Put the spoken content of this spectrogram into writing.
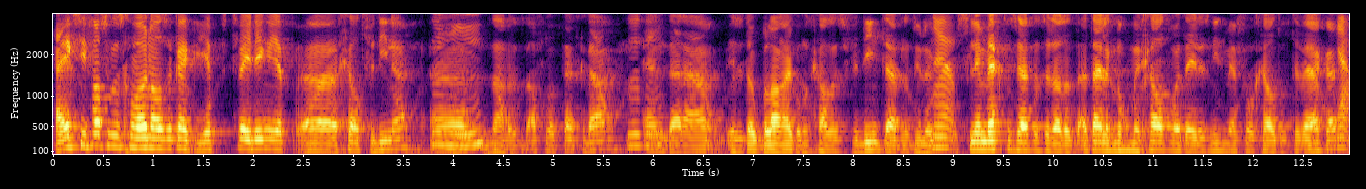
Ja, ik zie vastgoed gewoon als, kijk, je hebt twee dingen. Je hebt eh, geld verdienen. Mhm. nou, dat heb ik de afgelopen tijd gedaan. Mhm. En daarna is het ook belangrijk om het geld dat je verdiend hebt natuurlijk Ja. slim weg te zetten. Zodat het uiteindelijk nog meer geld wordt en je dus niet meer voor geld hoeft te werken. Ja.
